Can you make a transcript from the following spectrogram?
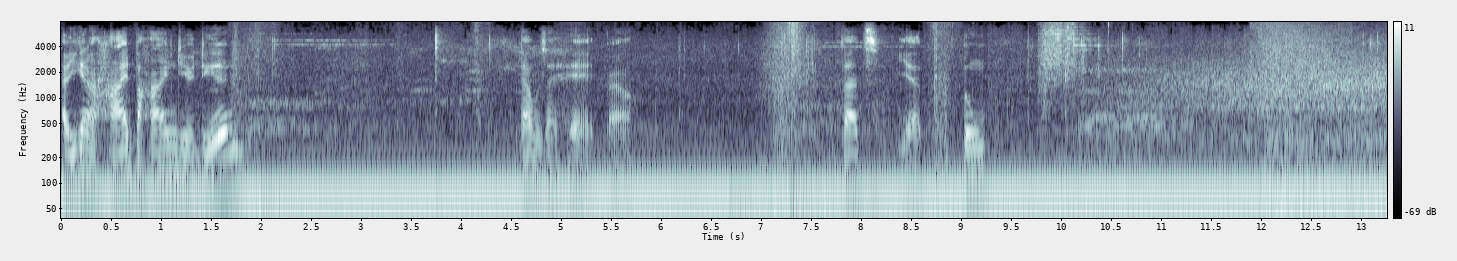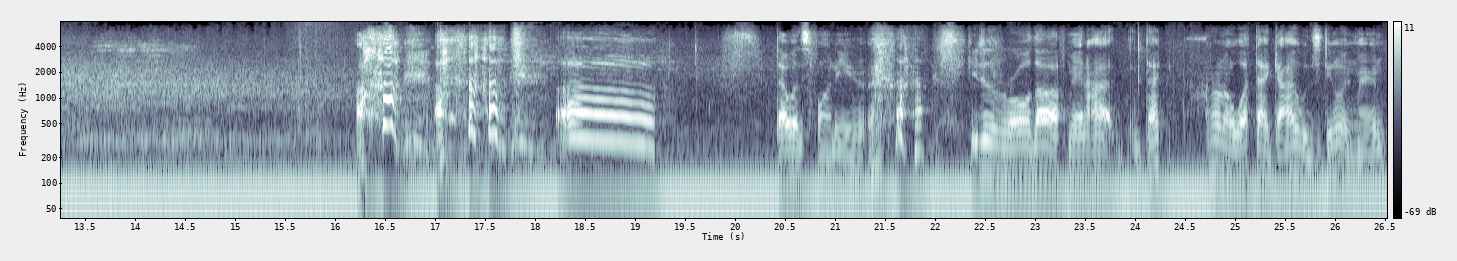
Are you gonna hide behind your dude? That was a hit, bro. That's, yeah, boom. oh, that was funny. he just rolled off, man. I that I don't know what that guy was doing, man.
